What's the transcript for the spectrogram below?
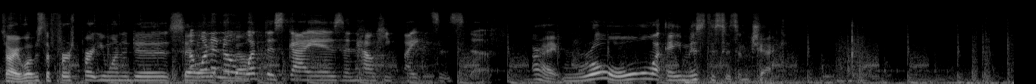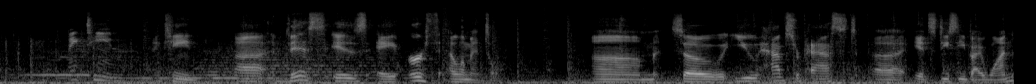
Sorry, what was the first part you wanted to say? I want to know about- what this guy is and how he fights and stuff. All right, roll a mysticism check. 19. 19. Uh, this is a earth elemental. Um, so you have surpassed uh, its DC by one.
